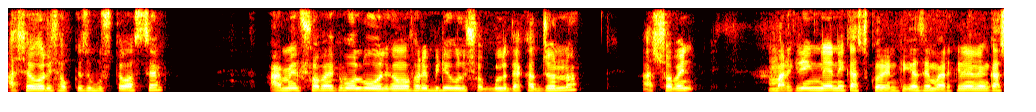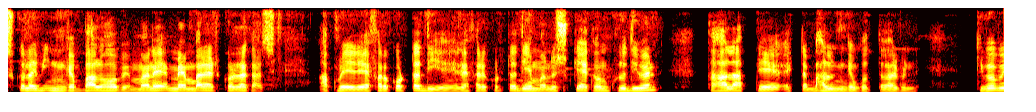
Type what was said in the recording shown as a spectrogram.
আশা করি সব কিছু বুঝতে পারছেন। আমি সবাইকে বলব ওয়েলকাম অফারের ভিডিওগুলো সবগুলো দেখার জন্য। আর সবাই মার্কেটিং লাইনে কাজ করেন, ঠিক আছে? মার্কেটিং লাইনে কাজ করলে ইনকাম ভালো হবে মানে মেম্বার অ্যাড করার কাজ। আপনি রেফার কোডটা দিয়ে রেফার কোডটা দিয়ে মানুষকে অ্যাকাউন্ট খুলে দিবেন, তাহলে আপনি একটা ভালো ইনকাম করতে পারবেন। কীভাবে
